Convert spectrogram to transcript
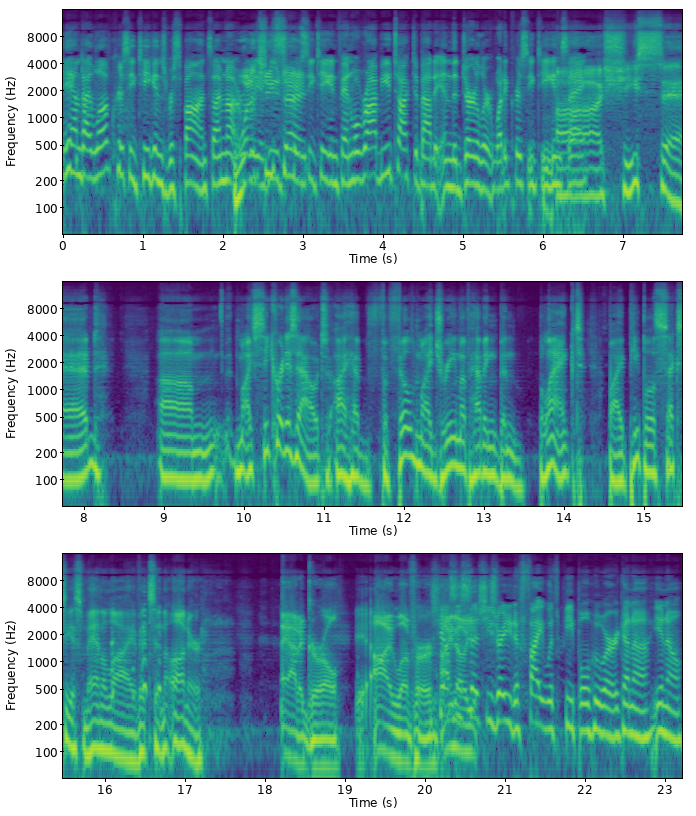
And I love Chrissy Teigen's response. I'm not What really did a huge say? Chrissy Teigen fan. Well, Rob, you talked about it in the Dirt Alert. What did Chrissy Teigen say? Uh, she said, um, "My secret is out. I have fulfilled my dream of having been blanked by people's sexiest man alive. It's an honor." At a girl. I love her. she I also know. says you, she's ready to fight with people who are gonna, you know,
